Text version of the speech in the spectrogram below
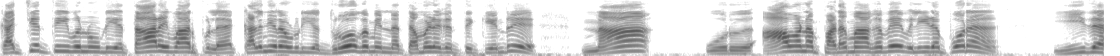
கச்சத்தீவனுடைய தாரை வார்ப்பில் கலைஞருடைய துரோகம் என்ன தமிழகத்துக்கு என்று நான் ஒரு ஆவண படமாகவே வெளியிட போறேன். இதை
